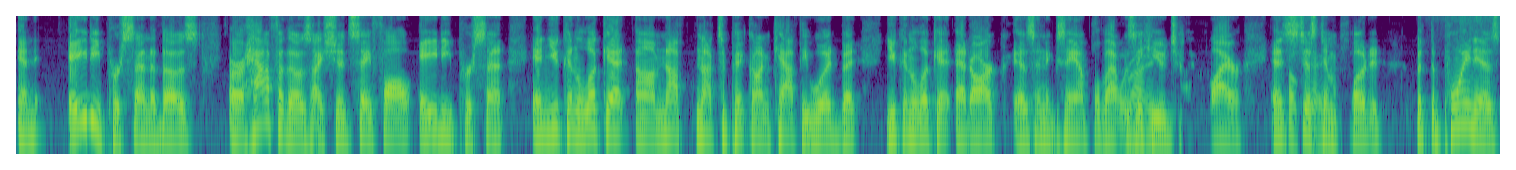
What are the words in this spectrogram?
And 80% of those, or half of those, I should say, fall 80%. And you can look at, um, not, not to pick on Cathie Wood, but you can look at, at ARK as an example. That was right. a huge flyer, and it's okay. just imploded. But the point is,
